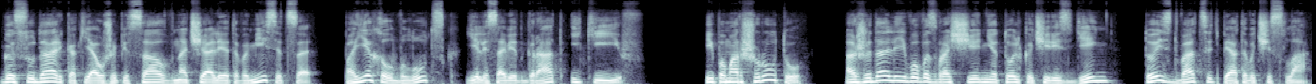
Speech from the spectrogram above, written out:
Государь, как я уже писал, в начале этого месяца поехал в Луцк, Елисаветград и Киев. И по маршруту ожидали его возвращения только через день то есть 25 числа.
